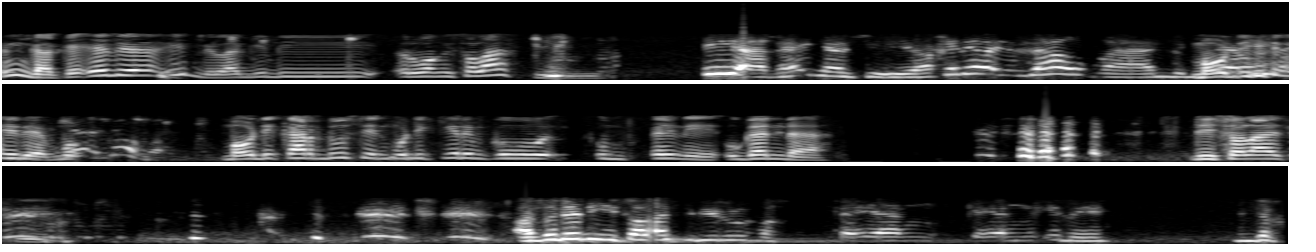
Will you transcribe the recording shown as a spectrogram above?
enggak kayaknya dia ini lagi di ruang isolasi. Iya kayaknya sih. Makanya dia nggak jawab kan Mau di ini deh, mau- Dia jawab. mau dikardusin mau dikirim ke um, ini Uganda. Diisolasi atau dia diisolasi di rumah. Kayak yang kayak yang ini. Sejak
